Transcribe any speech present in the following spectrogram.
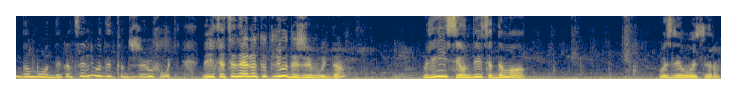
Дом отдиха. Це люди тут живуть. Дивіться, це, мабуть, тут люди живуть, да? В лісі, он дивіться, дома. Возле озера.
